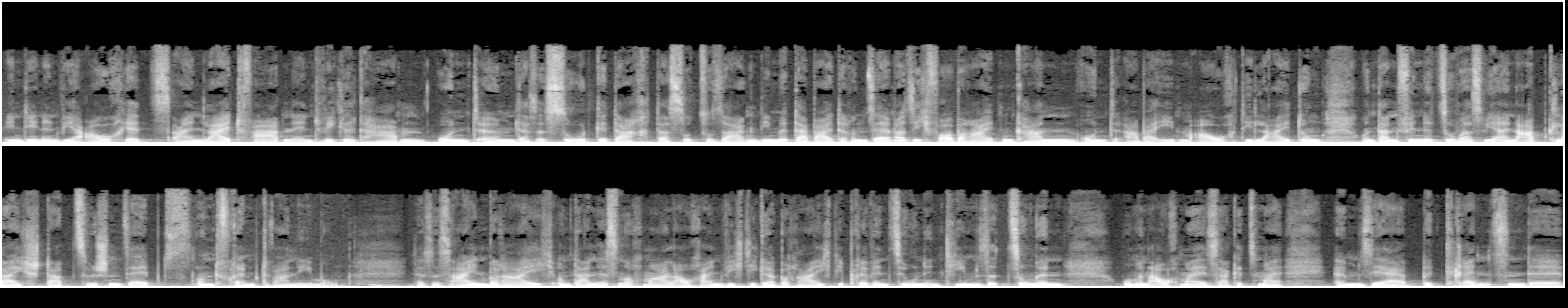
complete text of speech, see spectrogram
in denen wir auch jetzt einen Leitfaden entwickelt haben. Und ähm, das ist so gedacht, dass sozusagen die Mitarbeiterin selber sich vorbereiten kann und aber eben auch die Leitung und dann findet sowas wie ein Abgleich statt zwischen Selbst- und Fremdwahrnehmung. Das ist ein Bereich. Und dann ist nochmal auch ein wichtiger Bereich die Prävention in Teamsitzungen, wo man auch mal, ich sage jetzt mal, ähm, sehr begrenzende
